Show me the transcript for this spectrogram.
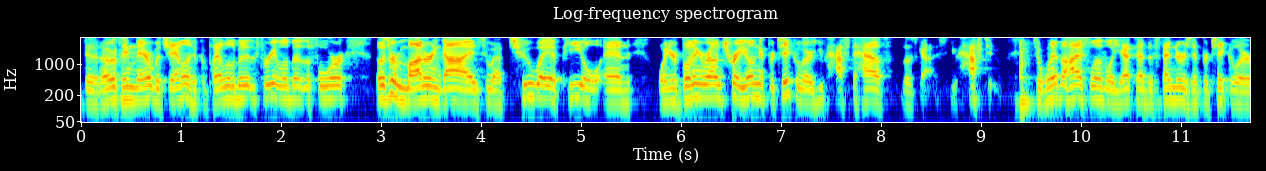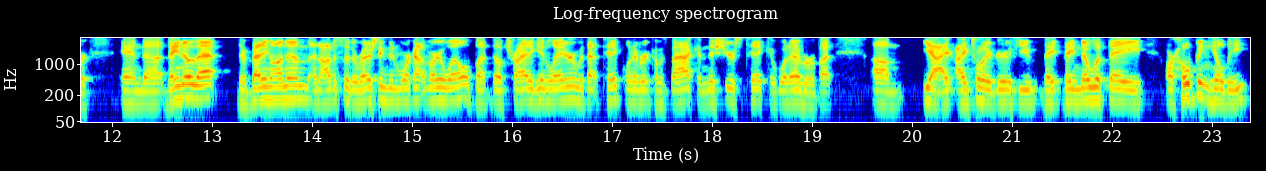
did another thing there with Jalen, who can play a little bit of the three, a little bit of the four. Those are modern guys who have two way appeal. And when you're building around Trae Young in particular, you have to have those guys. You have to. To win at the highest level, you have to have defenders in particular. And uh, they know that. They're betting on them. And obviously, the Reddish thing didn't work out very well, but they'll try it again later with that pick whenever it comes back and this year's pick and whatever. But um, yeah, I, I, totally agree with you. They, they know what they are hoping he'll be.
